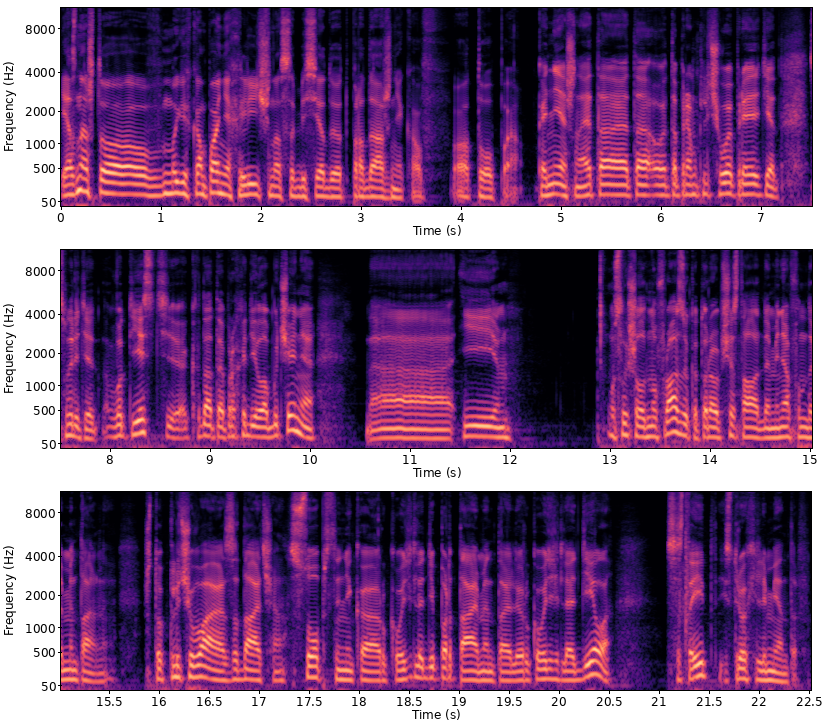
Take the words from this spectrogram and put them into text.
Я знаю, что в многих компаниях лично собеседуют продажников а, топа. Конечно, это, это, это прям ключевой приоритет. Смотрите, вот есть, когда-то я проходил обучение, э, и услышал одну фразу, которая вообще стала для меня фундаментальной, что ключевая задача собственника, руководителя департамента или руководителя отдела состоит из трех элементов.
